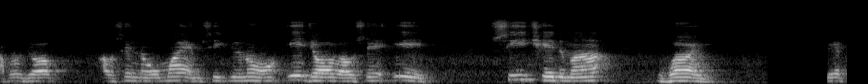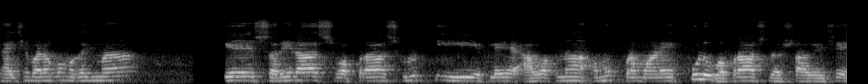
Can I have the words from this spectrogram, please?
આપણો જવાબ આવશે નવમા એમસીક્યુનો એ જવાબ આવશે એ સી છેદમાં વાય ક્લિયર થાય છે બાળકો મગજમાં? કે સરેરાશ વપરાશ વૃત્તિ એટલે આવકના અમુક પ્રમાણે કુલ વપરાશ દર્શાવે છે.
